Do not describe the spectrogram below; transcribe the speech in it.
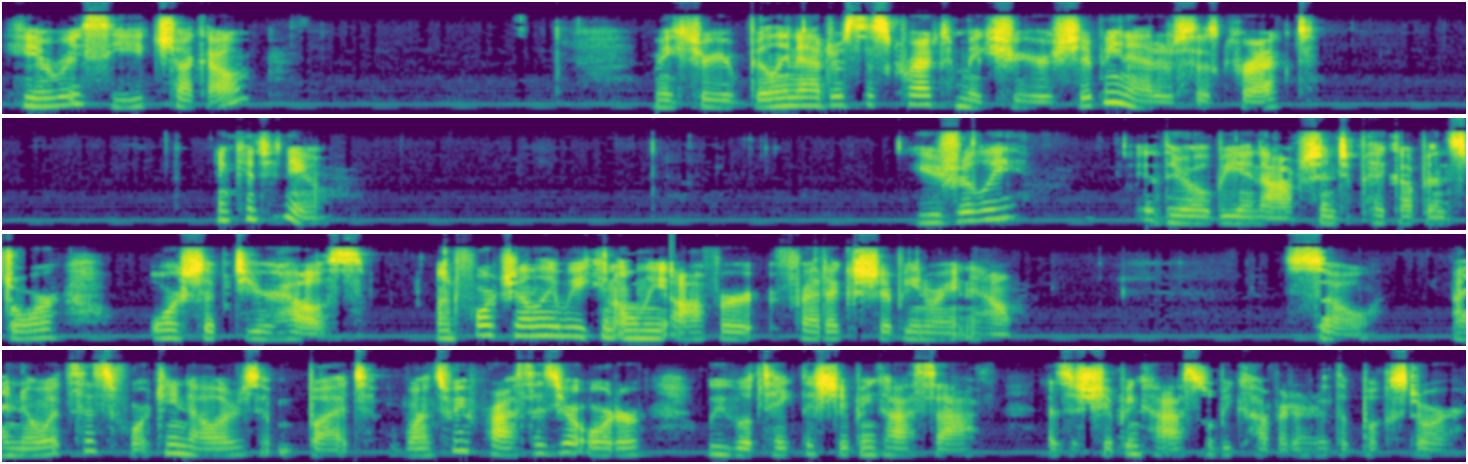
Here we see checkout. Make sure your billing address is correct, make sure your shipping address is correct, and continue. Usually, there will be an option to pick up in store or ship to your house. Unfortunately, we can only offer FedEx shipping right now. So, I know it says $14, but once we process your order, we will take the shipping costs off as the shipping costs will be covered under the bookstore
